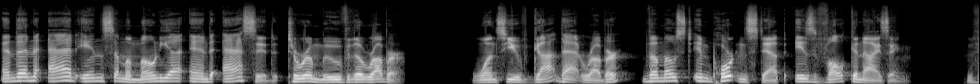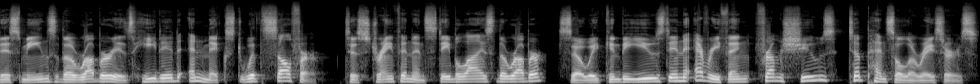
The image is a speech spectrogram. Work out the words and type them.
and then add in some ammonia and acid to remove the rubber. Once you've got that rubber, the most important step is vulcanizing. This means the rubber is heated and mixed with sulfur to strengthen and stabilize the rubber so it can be used in everything from shoes to pencil erasers.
